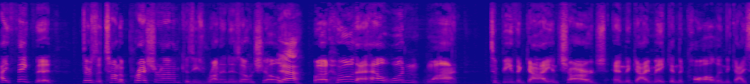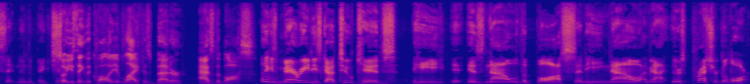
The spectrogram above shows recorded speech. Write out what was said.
I think that there's a ton of pressure on him because he's running his own show. Yeah. But who the hell wouldn't want to be the guy in charge and the guy making the call and the guy sitting in the big chair? So you think the quality of life is better as the boss? I think he's married. He's got two kids. He is now the boss, and he now, I mean, I, there's pressure galore,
